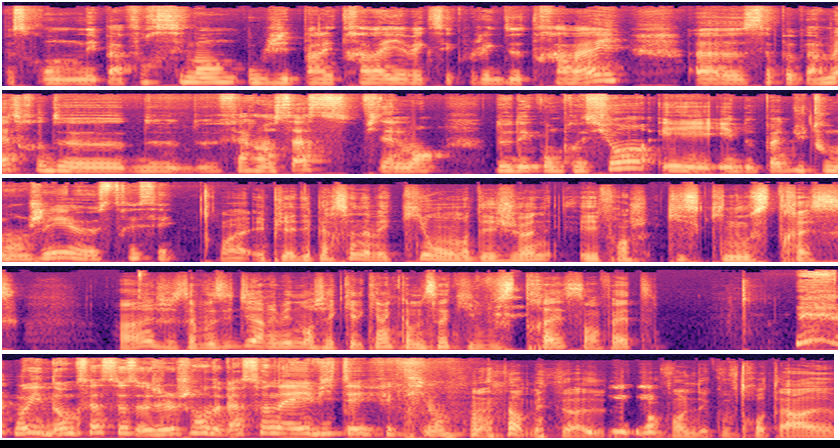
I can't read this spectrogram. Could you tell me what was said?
parce qu'on n'est pas forcément obligé de parler de travail avec ses collègues de travail, ça peut permettre de, de, de, faire un sas finalement de décompression et, et de pas du tout manger stressé. Ouais. Et puis il y a des personnes avec qui on déjeune et franchement, qui, qui nous stresse. Hein, ça vous est déjà arrivé de manger quelqu'un comme ça qui vous stresse en fait? oui, donc ça, c'est le genre de personne à éviter, effectivement. non, mais parfois on le découvre trop tard, euh,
